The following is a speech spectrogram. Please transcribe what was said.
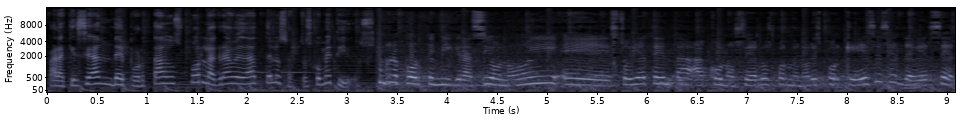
para que sean deportados por la gravedad de los actos cometidos. Un reporte migración, hoy eh, estoy atenta a conocer los pormenores porque ese es el deber ser.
